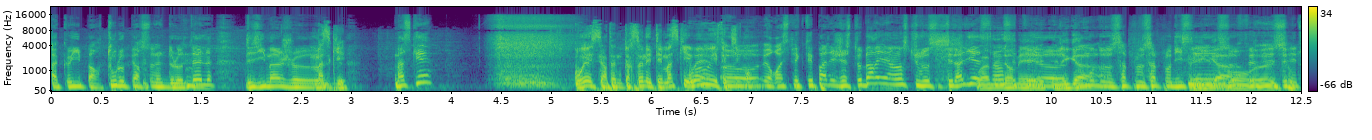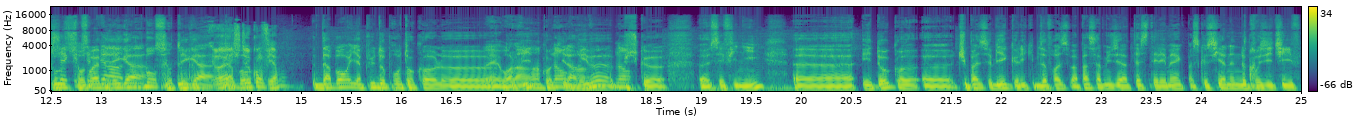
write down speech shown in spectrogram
accueilli par tout le personnel de l'hôtel, des images euh, Masqué. masquées? Oui, certaines personnes étaient masquées. oui, Ouais, oui, effectivement. euh, respectez pas les gestes barrières, hein, si tu veux. C'était la liesse. Ouais, mais hein, non, mais euh, les gars- tout le monde s'appla- s'applaudissait, Les gars, euh, surtout- etc. ouais, les gars, Bon. surtout- les gars, Ouais, je te confirme. D'abord, il n'y a plus de protocole euh, Ouais, voilà. Covid, quoi qu'il arrive, non. puisque euh, c'est fini. Euh, et donc, euh, euh, tu penses bien que l'équipe de France va pas s'amuser à tester les mecs, parce que s'il y en a un de positif,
